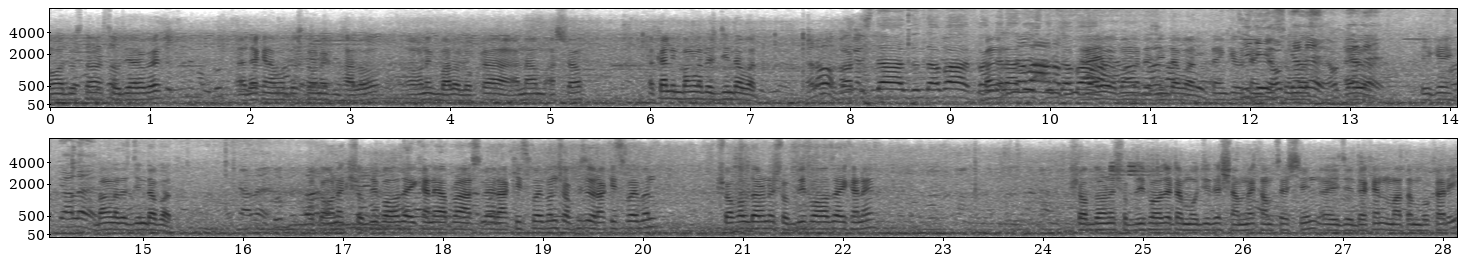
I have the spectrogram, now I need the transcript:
আমার দোস্ত সৌদি আরবের দেখেন আমার দোস্ত অনেক ভালো অনেক ভালো লোকটা নাম আশরাফ। কালিম বাংলাদেশ জিন্দাবাদ। বাংলাদেশ জিন্দাবাদ। Thank you thank you so much ঠিক বাংলাদেশ জিন্দাবাদ। অনেক সবজি পাওয়া যায় এখানে। আপনার আসলে রাখিস পাইবেন সব কিছু রাখিস পাইবেন। সকল ধরনের সবজি পাওয়া যায় এখানে। সব ধরনের সবজি পাওয়া যায়। এটা মসজিদের সামনে কামসের সিন। এই যে দেখেন মাতাম বুখারি।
